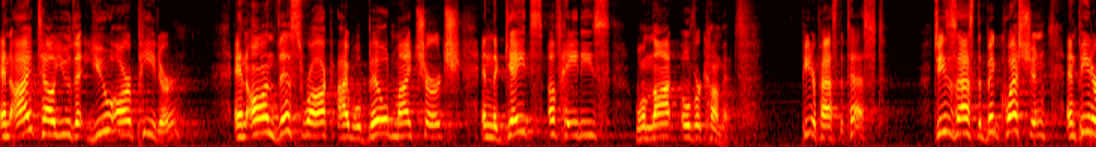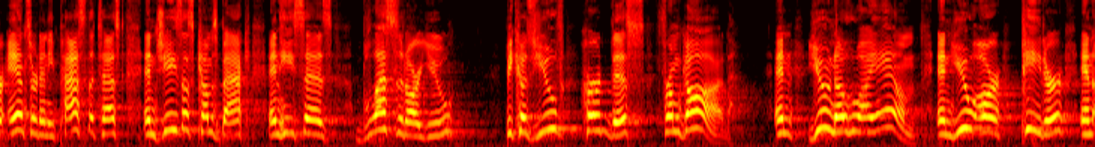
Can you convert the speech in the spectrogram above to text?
And I tell you that you are Peter, and on this rock I will build my church, and the gates of Hades will not overcome it. Peter passed the test. Jesus asked the big question, and Peter answered, and he passed the test. And Jesus comes back and he says, Blessed are you, because you've heard this from God. and you know who I am. And you are Peter, and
